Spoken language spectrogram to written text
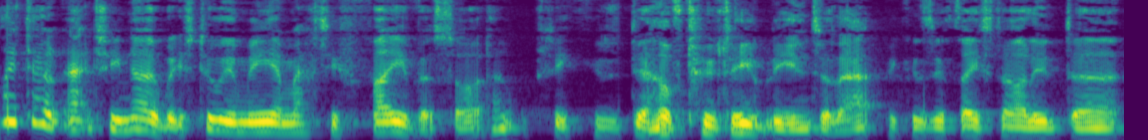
I don't actually know, but it's doing me a massive favour. So I don't particularly delve too deeply into that because if they started uh,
